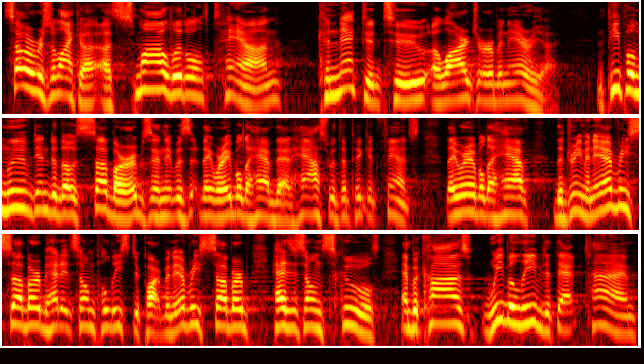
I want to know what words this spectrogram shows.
Suburbs are like a, a small little town connected to a large urban area. And people moved into those suburbs, and it was, they were able to have that house with the picket fence. They were able to have the dream. And every suburb had its own police department, every suburb had its own schools. And because we believed at that time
